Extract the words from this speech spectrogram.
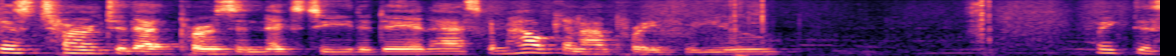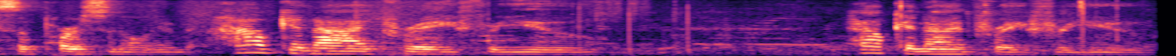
Just turn to that person next to you today and ask them, How can I pray for you? Make this a personal image. How can I pray for you? How can I pray for you?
